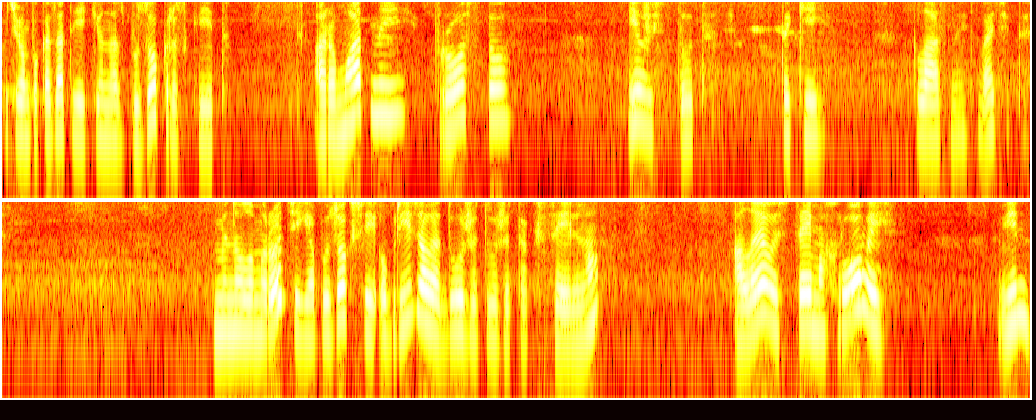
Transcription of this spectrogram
хочу вам показати, який у нас бузок розквіт. Ароматний, просто. І ось тут такий класний, бачите? В минулому році я бузок свій обрізала дуже-дуже так сильно. Але ось цей махровий, він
